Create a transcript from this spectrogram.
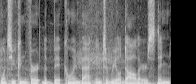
once you convert the Bitcoin back into real dollars, then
